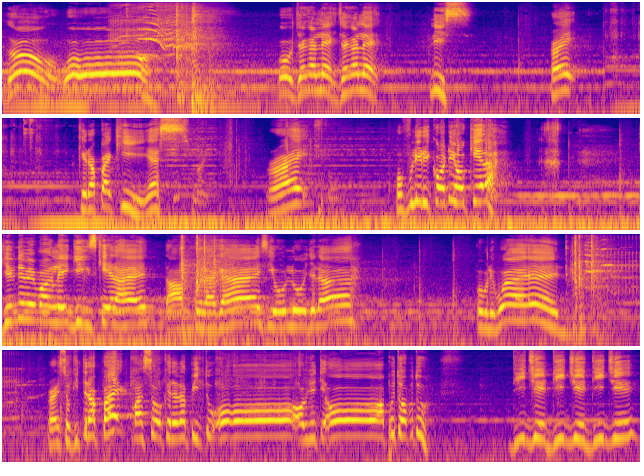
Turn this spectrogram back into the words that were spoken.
Go. Whoa, whoa, whoa, whoa. Oh, jangan lag, jangan lag. Please. Right. Okay, dapat key. Yes. Right. Hopefully recording okay lah. Game ni memang lagging sikit lah kan. Tak apalah guys. YOLO je lah. Apa boleh buat kan. Right, so kita dapat masuk ke dalam pintu. Oh, oh, oh, objektif. Oh, apa tu, apa tu? DJ, DJ, DJ.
